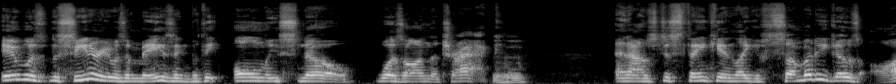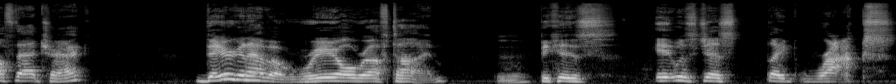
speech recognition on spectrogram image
It was the scenery was amazing, but the only snow was on the track. Mhm. And I was just thinking, like, if somebody goes off that track, they're gonna have a real rough time because it was just like rocks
